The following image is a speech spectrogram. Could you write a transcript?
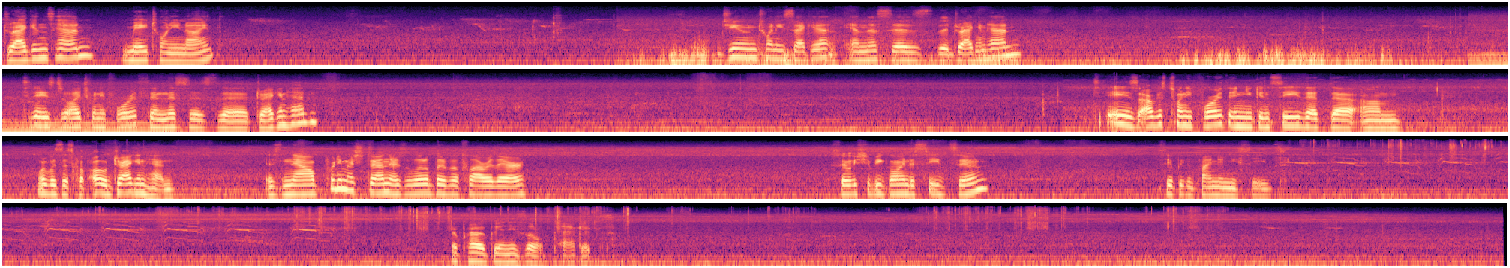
Dragon's Head, May 29th. June 22nd, and this is the Dragon Head. Today's July 24th, and this is the Dragon Head. Today is August 24th, and you can see that the, um, what was this called? Oh, Dragon Head is now pretty much done. There's a little bit of a flower there. So we should be going to seed soon. See if we can find any seeds. They'll probably be in these little packets.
